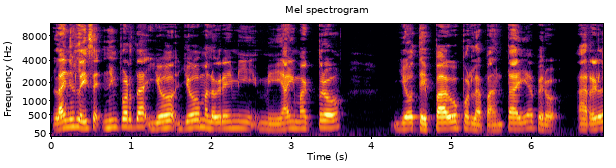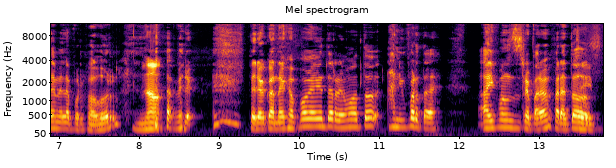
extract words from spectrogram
Linus le dice, no importa, yo, yo malogré mi, mi iMac Pro, yo te pago por la pantalla, pero arréglamela por favor. No, pero, pero cuando en Japón hay un terremoto, ah, no importa. iPhones reparados para todos.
